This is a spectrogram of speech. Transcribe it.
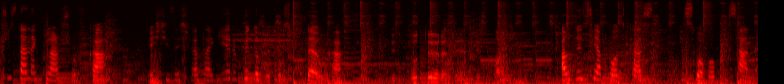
Przystanek planszówka. Wieści ze świata gier wydobytych z pudełka. Dysputy, recenzje, smażne. Audycja, podcast słowo pisane.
